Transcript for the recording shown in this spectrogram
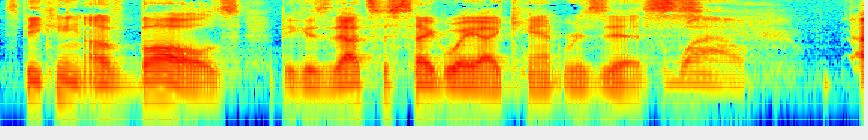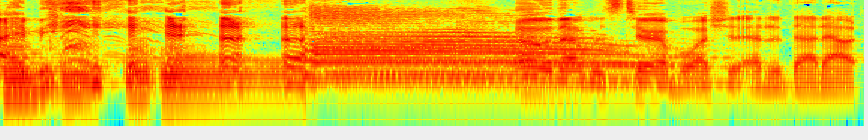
speaking of balls, because that's a segue I can't resist. Wow. I mean, oh, that was terrible. I should edit that out.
